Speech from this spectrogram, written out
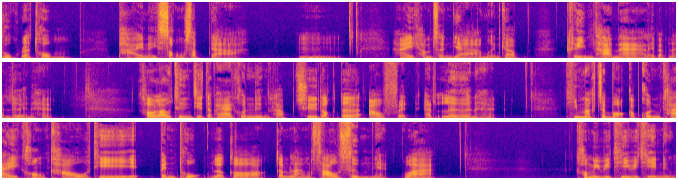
ทุกข์ระทมภายในสองสัปดาห์ให้คำสัญญาเหมือนกับครีมทาหน้าอะไรแบบนั้นเลยนะฮะเขาเล่าถึงจิตแพทย์คนหนึ่งครับ ชื่อดรอัลเฟรดแอดเลอร์นะฮะที่มักจะบอกกับคนไข้ของเขาที่เป็นทุกข์แล้วก็กำลังเศร้าซึมเนี่ยว่า เขามีวิธีวิธีหนึ่ง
